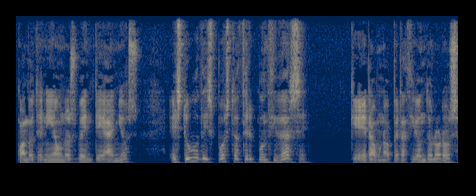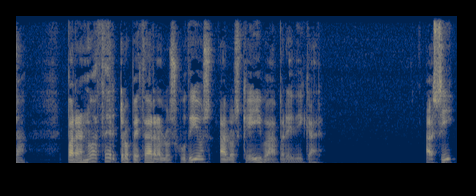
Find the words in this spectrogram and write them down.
Cuando tenía unos veinte años, estuvo dispuesto a circuncidarse, que era una operación dolorosa, para no hacer tropezar a los judíos a los que iba a predicar. Así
